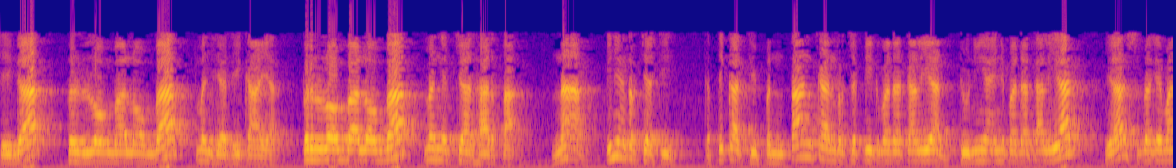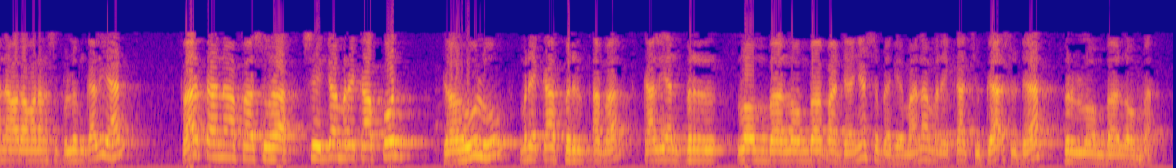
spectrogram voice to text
Sehingga berlomba-lomba menjadi kaya, berlomba-lomba mengejar harta. Nah, ini yang terjadi ketika dibentangkan rezeki kepada kalian, dunia ini pada kalian, ya, sebagaimana orang-orang sebelum kalian, fatana fasuha sehingga mereka pun dahulu mereka ber apa? Kalian berlomba-lomba padanya sebagaimana mereka juga sudah berlomba-lomba.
